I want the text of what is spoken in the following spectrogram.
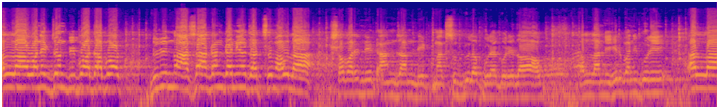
আল্লাহ অনেকজন বিপদ আপদ, বিভিন্ন আশা আকাঙ্ক্ষা নিয়ে যাচ্ছে মাওলা। সবার নেক আঞ্জাম, নেক মাকসুদগুলো পুরা করে দাও। আল্লাহ মেহরবানি করে, আল্লাহ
